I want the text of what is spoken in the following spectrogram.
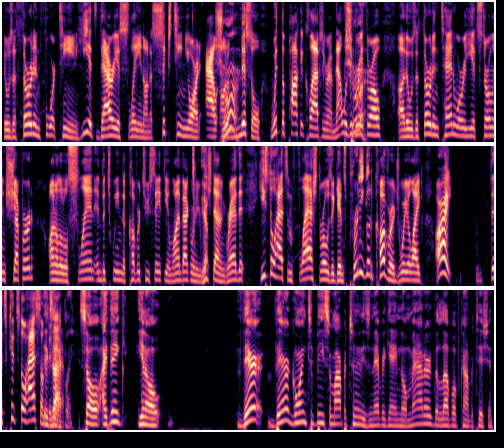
there was a third and fourteen. He hits Darius Slayton on a sixteen yard out on a missile with the pocket collapsing around. That was a great throw. Uh, there was a third and ten where he hit Sterling Shepard on a little slant in between the cover two safety and linebacker when he Yep. reached down and grabbed it. He still had some flash throws against pretty good coverage where you're like, all right, this kid still has something. here." Exactly. So I think you know there there are going to be some opportunities in every game, no matter the level of competition.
